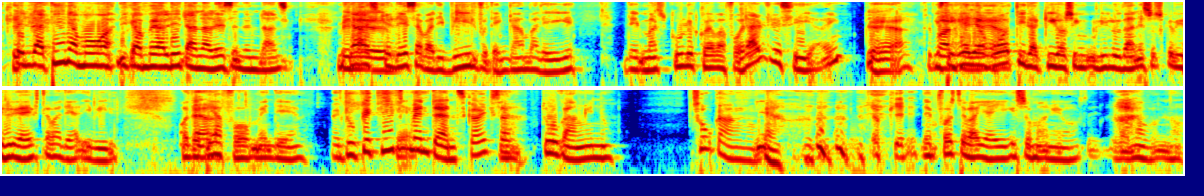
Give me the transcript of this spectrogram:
Okay. Den latiner mor, de kan være lidt anderledes end den danske. Men, jeg øh, skal læse, hvad de ville, for dengang var det ikke. Det, man skulle gøre, hvad forældre siger, ikke? ja, ja. Det Hvis de havde mere, ja. råd til at give os en lille uddannelse, så skal vi høre efter, hvad det er, de vil. Og det er Ja. derfor, men det Men du blev gift Ja. med en dansker, ikke så? ja, to gange nu. To gange nu. Ja. Okay. Den første var jeg ikke så mange år. Det var nogle, nogle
